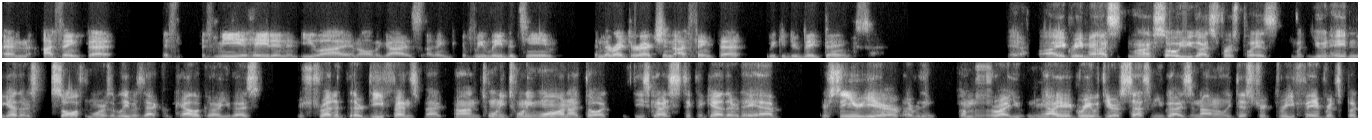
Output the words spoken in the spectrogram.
and I think that if if me, Hayden, and Eli, and all the guys, I think if we lead the team in the right direction, I think that we could do big things. Yeah, I agree, man. I, when I saw you guys first play as you and Hayden together as sophomores, I believe it was at Cocalico, and you guys shredded their defense back on 2021. I thought these guys stick together, they have their senior year, everything comes right. You, I mean, I agree with your assessment. You guys are not only District Three favorites, but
